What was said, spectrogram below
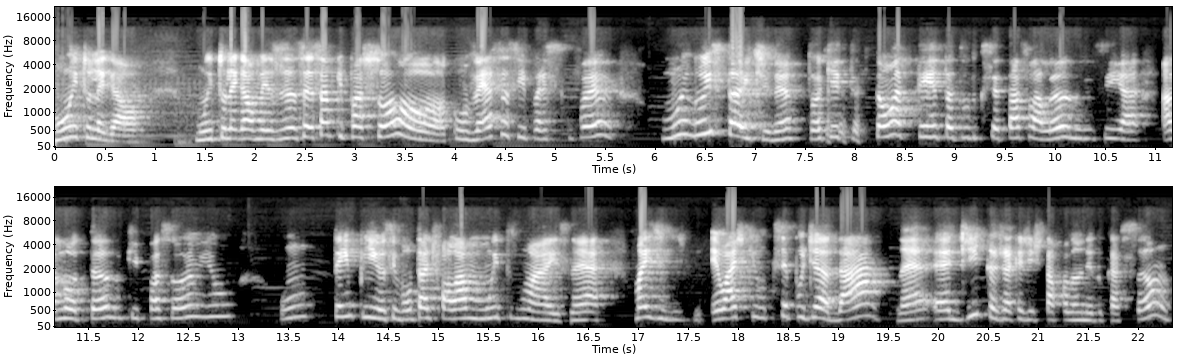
Muito legal. Muito legal mesmo. Você sabe que passou a conversa assim, parece que foi no instante, né? Tô aqui tão atenta a tudo que você está falando, assim, a, anotando que passou em um, um tempinho, assim, vontade de falar muito mais, né? Mas eu acho que o que você podia dar, né, é dica, já que a gente está falando de educação,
